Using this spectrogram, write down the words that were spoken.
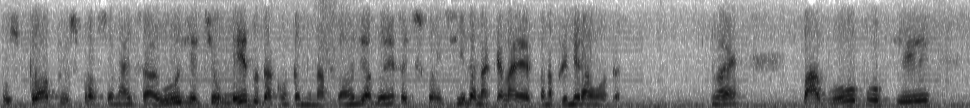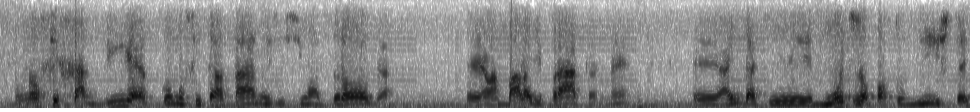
os próprios profissionais de saúde tinham medo da contaminação de uma doença desconhecida naquela época, na primeira onda. Não é? Pavor porque não se sabia como se tratar, não existia uma droga, é, uma bala de prata, né? É, ainda que muitos oportunistas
